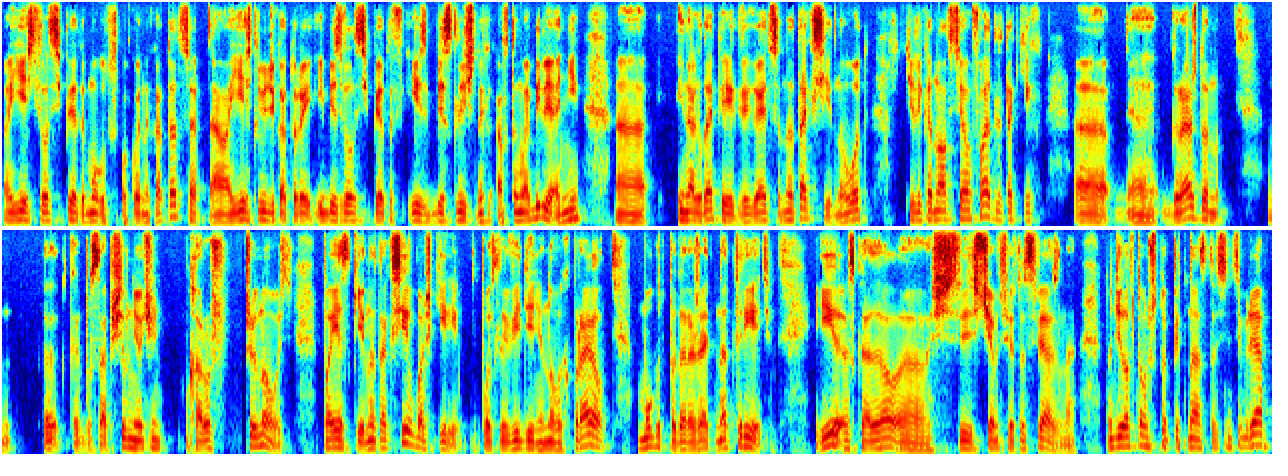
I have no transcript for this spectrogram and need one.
есть велосипеды, могут спокойно кататься. А есть люди, которые и без велосипедов, и без личных автомобилей, они э, иногда передвигаются на такси. Но вот телеканал «Вся Уфа» для таких э, граждан как бы сообщил не очень хороший новость. Поездки на такси в Башкирии после введения новых правил могут подорожать на треть. И рассказал, э, с чем все это связано. Но дело в том, что 15 сентября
